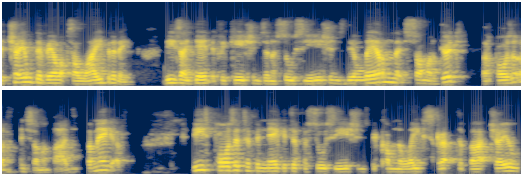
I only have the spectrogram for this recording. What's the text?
The child develops a library these identifications and associations, they learn that some are good, they're positive, and some are bad, they're negative. These positive and negative associations become the life script of that child.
